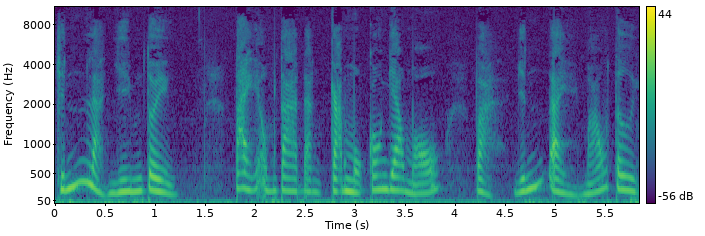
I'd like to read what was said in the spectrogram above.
Chính là Nhiệm Tuyền. Tay ông ta đang cầm một con dao mổ Và dính đầy máu tươi.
